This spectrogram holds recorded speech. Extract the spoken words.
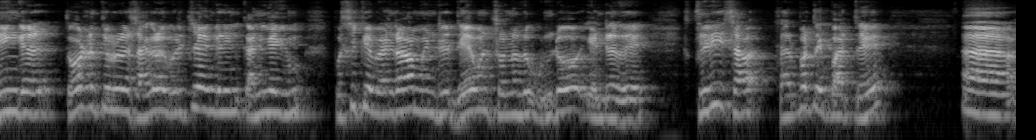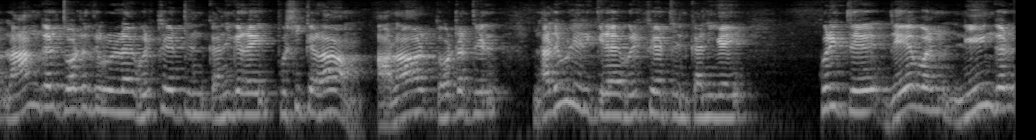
நீங்கள் தோட்டத்தில் உள்ள சகல விருட்சங்களின் கனியையும் புசிக்க வேண்டாம் என்று தேவன் சொன்னது உண்டோ என்றது. ஸ்திரீ ச சர்ப்பத்தை பார்த்து நாங்கள் தோட்டத்தில் உள்ள விருட்சகத்தின் கனிகளை புசிக்கலாம். ஆனால் தோட்டத்தில் நடுவில் இருக்கிற விருட்சகத்தின் கனியை குறித்து தேவன் நீங்கள்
